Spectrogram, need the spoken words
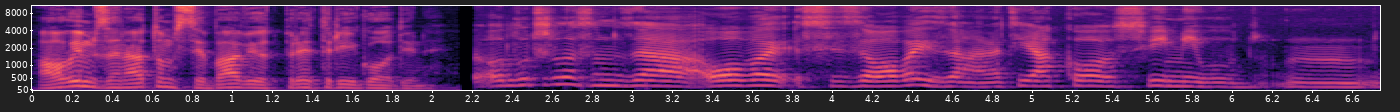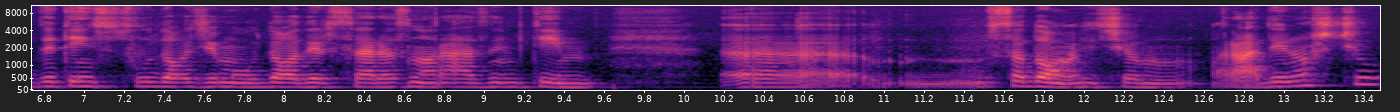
a ovim zanatom se bavi od pre tri godine. Odlučila sam za ovaj, se za ovaj zanat, iako svi mi u m, detinstvu dođemo u dodir sa raznoraznim tim e, sa domaćom radinošću,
